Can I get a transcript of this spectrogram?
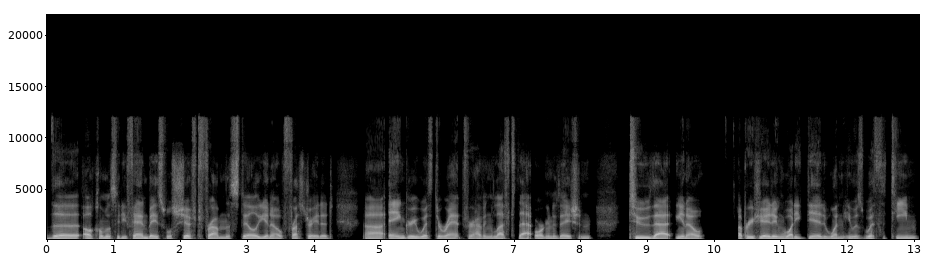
the Oklahoma City fan base will shift from the still you know frustrated, uh, angry with Durant for having left that organization to that, you know, appreciating what he did when he was with the team,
